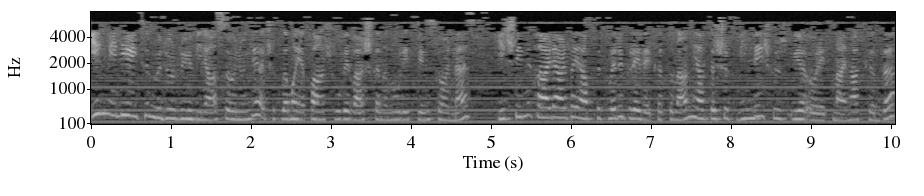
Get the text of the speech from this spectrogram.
İl Milli Eğitim Müdürlüğü binası önünde açıklama yapan Şube Başkanı Nurettin Sönmez, geçtiğimiz aylarda yaptıkları greve katılan yaklaşık 1500 üye öğretmen hakkında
